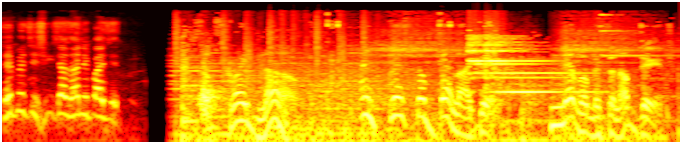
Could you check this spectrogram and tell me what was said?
ठेपेची शिक्षा झाली पाहिजे. Subscribe now and press the bell icon. Never miss an update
